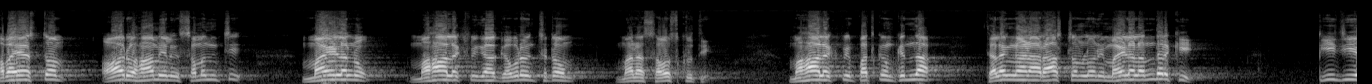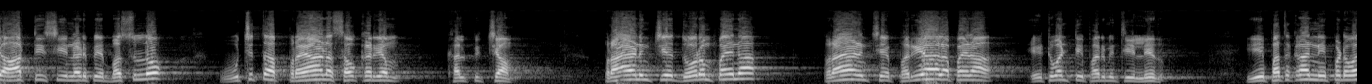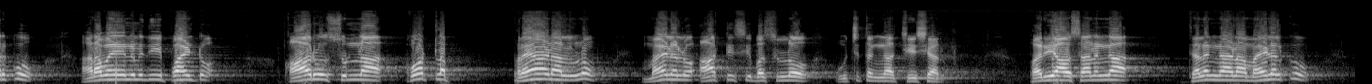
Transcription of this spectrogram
అభయస్తం ఆరు హామీలకు సంబంధించి మహిళలను మహాలక్ష్మిగా గౌరవించడం మన సంస్కృతి. మహాలక్ష్మి పథకం కింద తెలంగాణ రాష్ట్రంలోని మహిళలందరికీ టీజీఆర్టీసీ నడిపే బస్సుల్లో ఉచిత ప్రయాణ సౌకర్యం కల్పించాం. ప్రయాణించే దూరం పైన ప్రయాణించే పర్యాలపైన ఎటువంటి పరిమితి లేదు. ఈ పథకాన్ని ఇప్పటి వరకు అరవై ఎనిమిది పాయింట్ ఆరు సున్నా కోట్ల ప్రయాణాలను మహిళలు ఆర్టీసీ బస్సుల్లో ఉచితంగా చేశారు. పర్యావసానంగా తెలంగాణ మహిళలకు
